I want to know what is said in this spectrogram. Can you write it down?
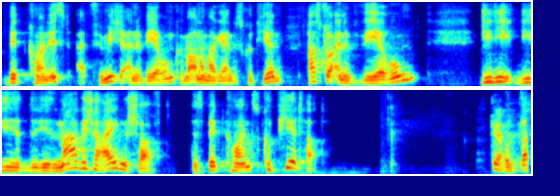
Bitcoin ist für mich eine Währung, können wir auch noch mal gerne diskutieren. Hast du eine Währung, die, die, die diese, diese magische Eigenschaft des Bitcoins kopiert hat? Genau. Und was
